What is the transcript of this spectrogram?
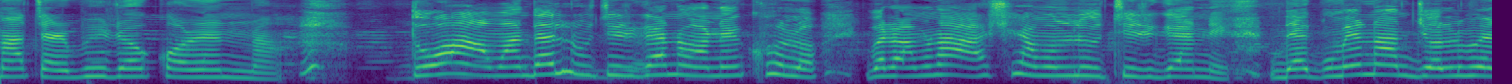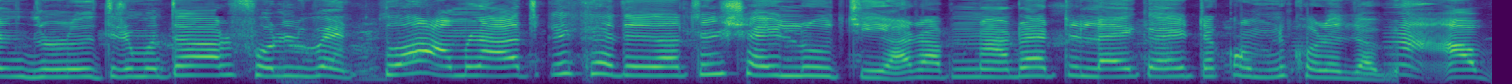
নাচার ভিডিও করেন না। তো আমাদের লুচির গান অনেক হলো। এবার আমরা আসি আমার লুচির গানে। দেখবেন আর জ্বলবেন, লুচির মতো আর ফুলবেন তো আমরা আজকে খেতে যাচ্ছি সেই লুচি, আর আপনারা একটা লাইক আর একটা কমেন্ট করে আব-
